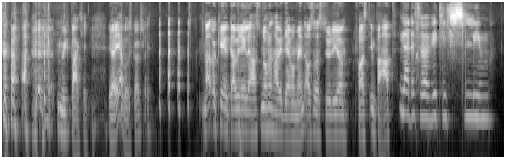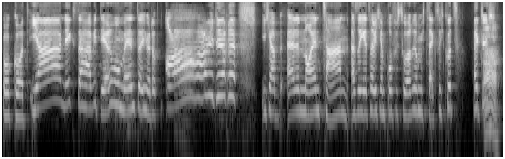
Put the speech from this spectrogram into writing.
Milchbackel. Ja, ja, aber ist gar nicht schlecht. Okay, Gabriele, hast du noch einen Habitäre-Moment, außer dass du dir fast im Bad. Na, das war wirklich schlimm. Oh Gott. Ja, nächster Habitäre-Moment. Ich mir gedacht, ah, Habitäre. Ich habe einen neuen Zahn. Also jetzt habe ich ein Professorium. Ich zeig's euch kurz. Halt. Ah,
